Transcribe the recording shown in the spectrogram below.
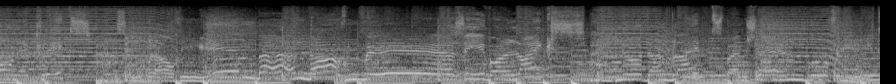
ohne Klicks. Sie brauchen immer noch mehr. Sie wollen Likes, nur dann bleibt's beim schnellen Profit.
